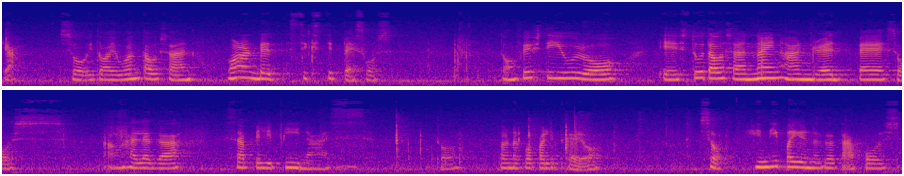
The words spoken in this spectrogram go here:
Yeah. So, ito ay 1,160 pesos. Itong 50 euro is 2,900 pesos ang halaga sa Pilipinas. Ito, pag nagpapalit kayo. So, hindi pa yun natatapos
